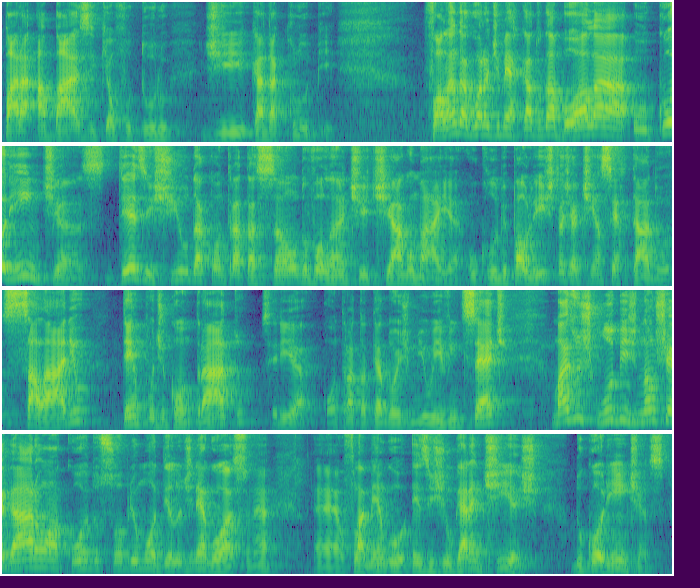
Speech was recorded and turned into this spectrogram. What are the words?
para a base que é o futuro de cada clube. Falando agora de mercado da bola, o Corinthians desistiu da contratação do volante Thiago Maia. O clube paulista já tinha acertado salário tempo de contrato, seria contrato até 2027, mas os clubes não chegaram a acordo sobre o modelo de negócio, né? É, o Flamengo exigiu garantias do Corinthians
